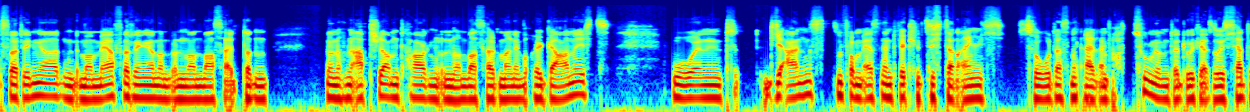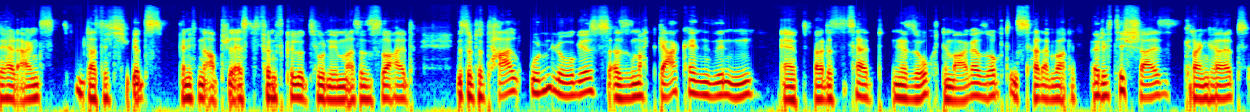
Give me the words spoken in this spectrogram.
verringert und immer mehr verringert und irgendwann war es halt dann nur noch ein Abschlag am Tag und dann war es halt mal eine Woche gar nichts. Und die Angst vom Essen entwickelt sich dann eigentlich so, dass man halt einfach zunimmt dadurch. Also ich hatte halt Angst, dass ich jetzt, wenn ich einen Apfel esse, fünf Kilo zunehme. Also es war halt, ist so total unlogisch. Also es macht gar keinen Sinn. Äh, aber das ist halt eine Sucht, eine Magersucht. Das ist halt einfach eine richtig scheiß Krankheit,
